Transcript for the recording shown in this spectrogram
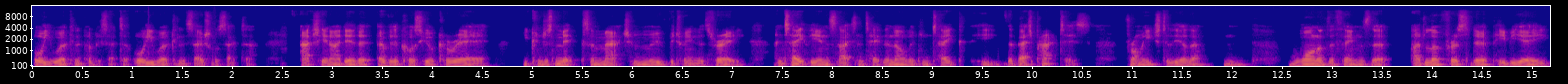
or you work in the public sector or you work in the social sector. Actually, an idea that over the course of your career, you can just mix and match and move between the three and take the insights and take the knowledge and take the, the best practice from each to the other. And one of the things that I'd love for us to do at PBE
